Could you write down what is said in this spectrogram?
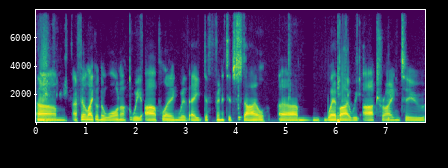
Um, I feel like under Warnock, we are playing with a definitive style, um, whereby we are trying to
